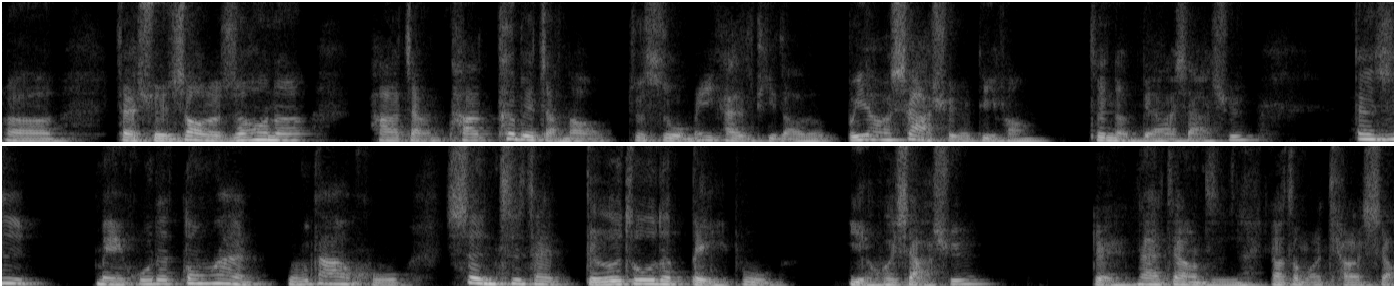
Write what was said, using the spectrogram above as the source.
呃，在学校的时候呢，他讲他特别讲到，就是我们一开始提到的，不要下雪的地方，真的不要下雪。但是美国的东岸五大湖，甚至在德州的北部也会下雪。对，那这样子要怎么挑校？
